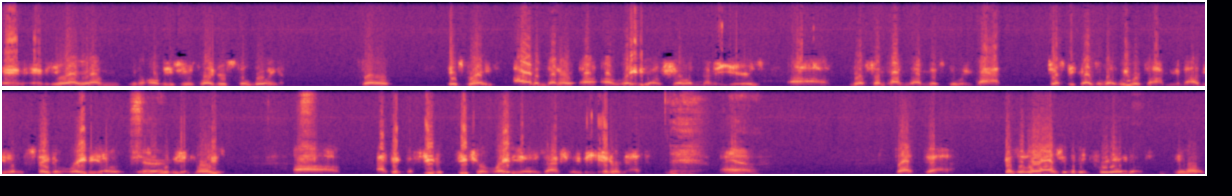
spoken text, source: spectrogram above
And and here I am, you know, all these years later, still doing it. So it's great. I haven't done a, a, a radio show in many years. Uh, you know, sometimes I miss doing that just because of what we were talking about. You know, the state of radio Sure. really annoys me. Uh, I think the future future of radio is actually the internet. Yeah. But uh, because it allows you to be creative. You know,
